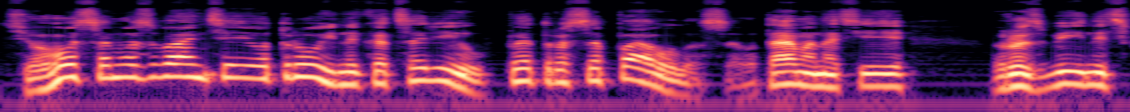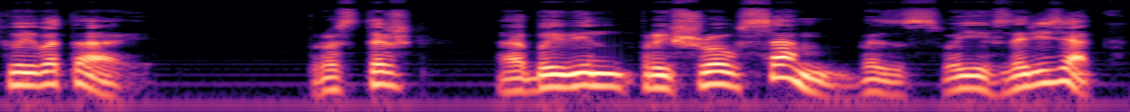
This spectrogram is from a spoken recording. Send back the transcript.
Цього самозванця і отруйника царів Петроса Паулоса, отамана цієї розбійницької ватаги. Просто ж, аби він прийшов сам без своїх зарізяк.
